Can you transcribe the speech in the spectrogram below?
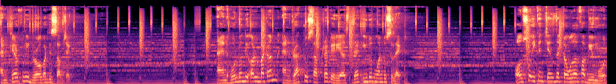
and carefully draw over the subject. And hold on the Alt button and drag to subtract areas that you don't want to select. Also, you can change the toggle alpha view mode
